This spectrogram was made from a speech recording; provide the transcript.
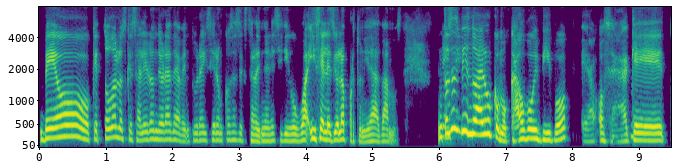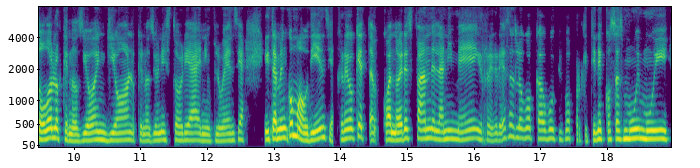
veo que todos los que salieron de Hora de Aventura hicieron cosas extraordinarias y digo, guau, y se les dio la oportunidad, vamos. Entonces, viendo algo como Cowboy Vivo, eh, o sea, que todo lo que nos dio en guion, lo que nos dio en historia, en influencia y también como audiencia, creo que cuando eres fan del anime y regresas luego a Cowboy Vivo porque tiene cosas muy, muy,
